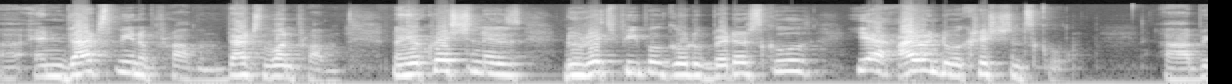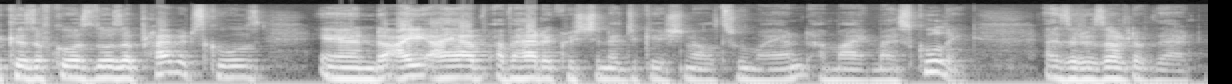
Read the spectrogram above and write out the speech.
uh, and that's been a problem. That's one problem. Now, your question is do rich people go to better schools? Yeah, I went to a Christian school. Uh, because of course those are private schools, and I, I have I've had a Christian education all through my uh, my my schooling, as a result of that.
